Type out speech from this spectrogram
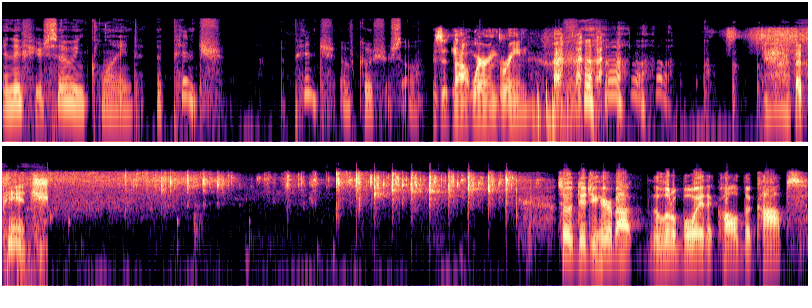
And if you're so inclined, a pinch, a pinch of kosher salt. Is it not wearing green? a pinch. So, did you hear about the little boy that called the cops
